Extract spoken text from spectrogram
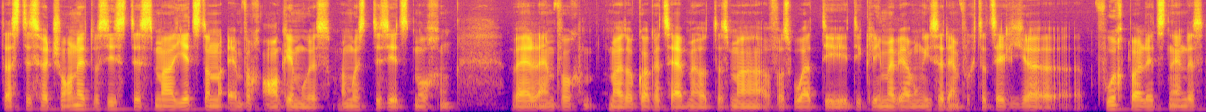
dass das halt schon etwas ist, das man jetzt dann einfach angehen muss. Man muss das jetzt machen, weil einfach man da gar keine Zeit mehr hat, dass man auf was wartet. Die, die Klimaerwärmung ist halt einfach tatsächlich äh, furchtbar letzten Endes.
